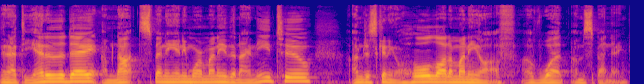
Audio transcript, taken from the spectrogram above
And at the end of the day, I'm not spending any more money than I need to. I'm just getting a whole lot of money off of what I'm spending.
